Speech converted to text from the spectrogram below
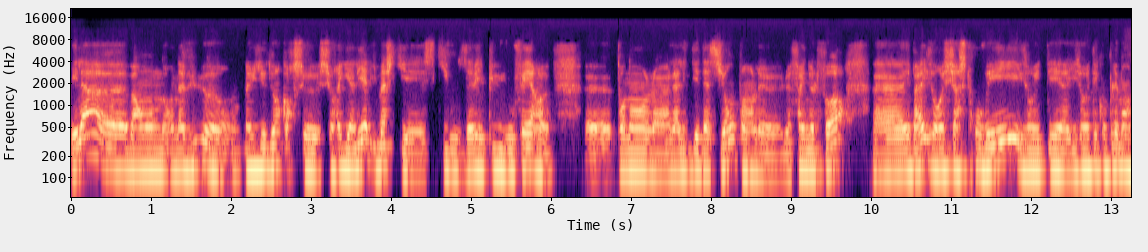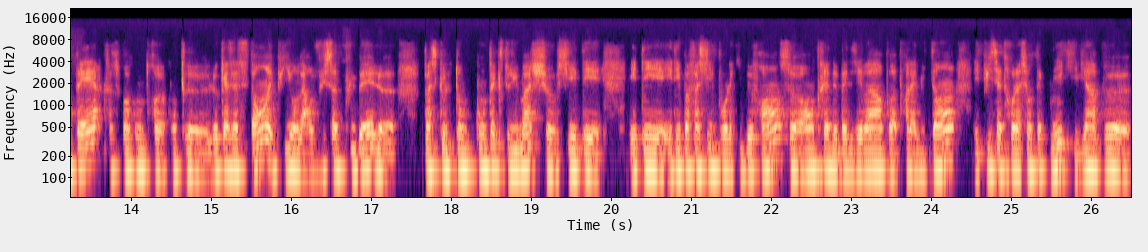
Et là, euh, bah, on, on, a vu, euh, on a vu les deux encore se, se régaler à l'image qui est ce qu'ils nous avaient pu nous faire euh, pendant la, la, Ligue des Nations, pendant le, le Final Four. et ben ils ont réussi à se trouver, ils ont été, ils ont été complémentaires, que ce soit contre contre le, le Kazakhstan, et puis on a revu ça de plus belle parce que le contexte du match aussi était était était pas facile pour l'équipe de France. Rentrée de Benzema un peu après la mi-temps, et puis cette relation technique qui vient un peu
